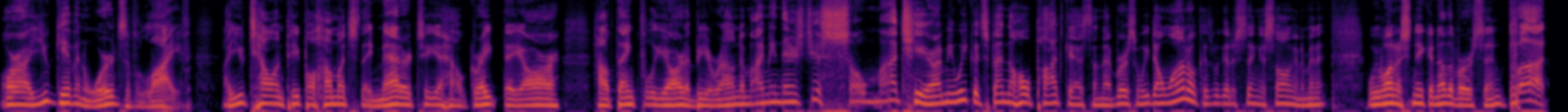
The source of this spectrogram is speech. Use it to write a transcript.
or are you giving words of life? Are you telling people how much they matter to you, how great they are, how thankful you are to be around them? I mean, there's just so much here. I mean, we could spend the whole podcast on that verse, and we don't want to because we're going to sing a song in a minute. We want to sneak another verse in, but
